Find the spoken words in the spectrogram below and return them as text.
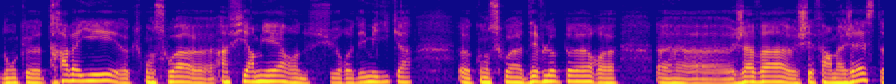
Donc euh, travailler, euh, qu'on soit euh, infirmière sur des médicats, euh, qu'on soit développeur Java chez Pharmagest,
